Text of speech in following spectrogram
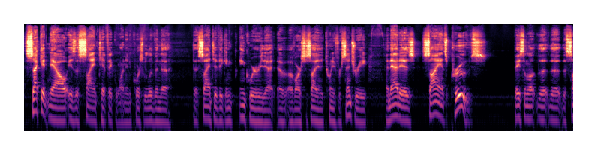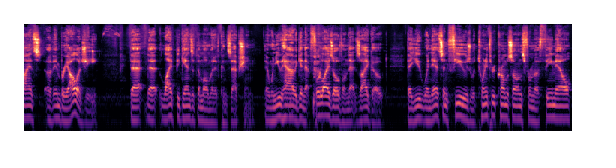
Second now is a scientific one, and of course we live in the the scientific in, inquiry that of, of our society in the 21st century, and that is science proves, based on the, the, the, the science of embryology, that that life begins at the moment of conception. That when you have again that fertilized ovum, that zygote, that you when it's infused with 23 chromosomes from a female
